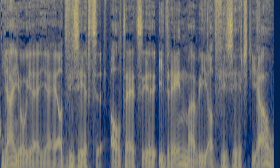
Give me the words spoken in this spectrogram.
Ja, joh, jij, jij adviseert altijd iedereen, maar wie adviseert jou?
